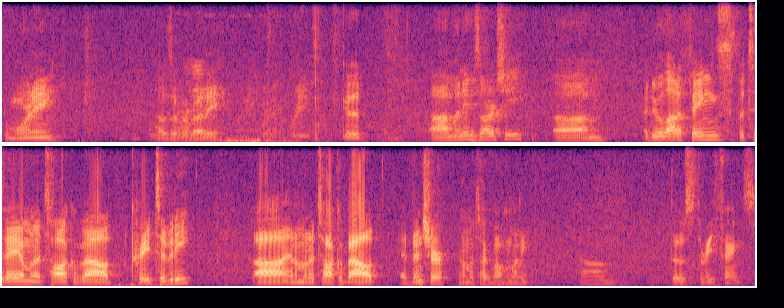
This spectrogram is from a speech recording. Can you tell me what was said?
Good morning. How's everybody? Good. Uh, my name's Archie. Um, I do a lot of things, but today I'm going to talk about creativity, uh, and I'm going to talk about adventure, and I'm going to talk about money. Um, those three things.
